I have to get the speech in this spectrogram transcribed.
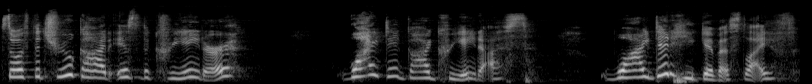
So, if the true God is the creator, why did God create us? Why did he give us life?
